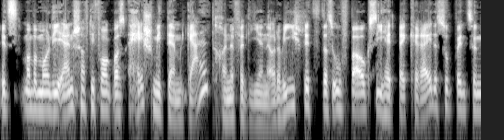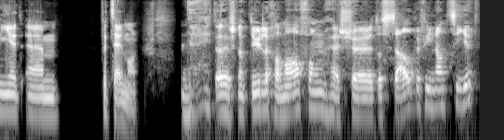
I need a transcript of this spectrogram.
Jetzt machen wir mal die ernsthafte Frage, was hast du mit dem Geld können verdienen? Oder wie ist jetzt das Aufbau gewesen? Hat die Bäckerei das subventioniert? Ähm, erzähl mal. Nein, das ist natürlich am Anfang hast, äh, das selber finanziert.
